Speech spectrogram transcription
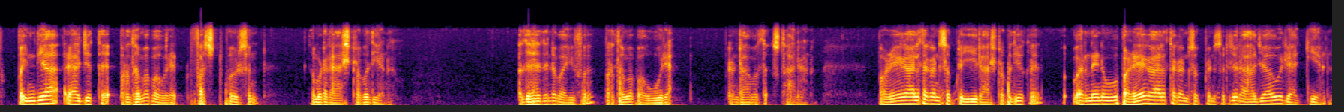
അപ്പോൾ ഇന്ത്യ രാജ്യത്തെ പ്രഥമ പൗരൻ ഫസ്റ്റ് പേഴ്സൺ നമ്മുടെ രാഷ്ട്രപതിയാണ്. അദ്ദേഹത്തിന്റെ വൈഫ് പ്രഥമ പൗര രണ്ടാമത്തെ സ്ഥാനമാണ്. പഴയ കാലത്തെ കൺസെപ്റ്റ് ഈ രാഷ്ട്രപതിയൊക്കെ വരുന്നതിന് മുമ്പ് പഴയ കാലത്തെ കൺസെപ്റ്റ് അനുസരിച്ച് രാജാവും രാജ്ഞിയാണ്.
